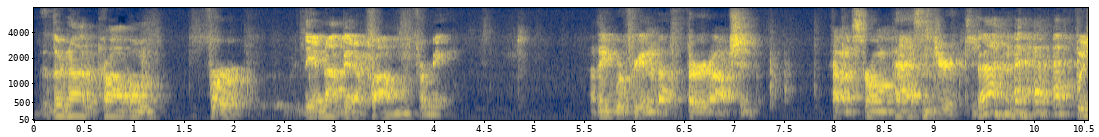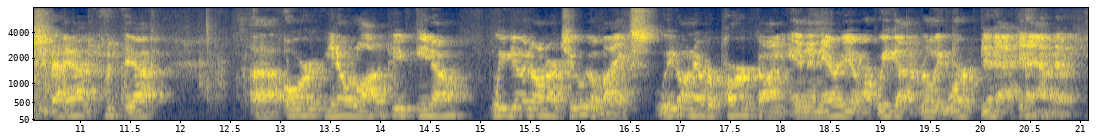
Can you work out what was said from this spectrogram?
they're not a problem for, they have not been a problem for me. I think we're forgetting about the third option. Having a strong passenger to push you back. Yeah, yeah. Uh, or, you know, a lot of people, you know, we do it on our two-wheel bikes. We don't ever park on in an area where we got to really work to yeah. back it out of.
